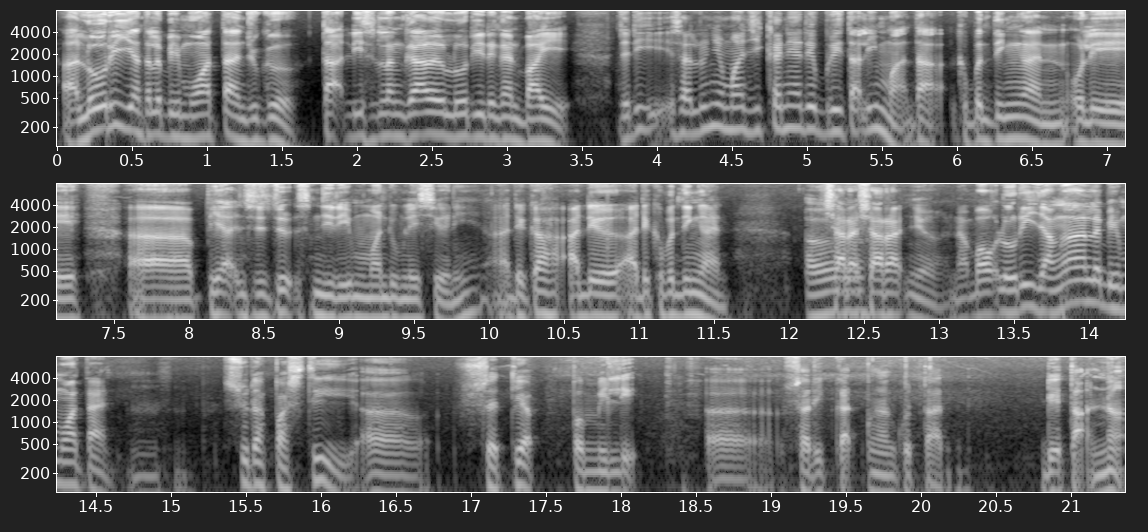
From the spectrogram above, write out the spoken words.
Uh, lori yang terlebih muatan juga tak diselenggara lori dengan baik. Jadi selalunya majikan ni ada beri taklimat tak kepentingan oleh uh, pihak institut sendiri memandu Malaysia ni? Adakah ada ada kepentingan? Uh, Syarat-syaratnya nak bawa lori jangan lebih muatan. Sudah pasti uh, setiap pemilik uh, syarikat pengangkutan dia tak nak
